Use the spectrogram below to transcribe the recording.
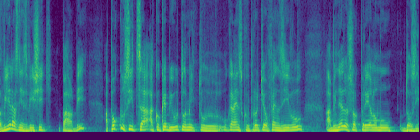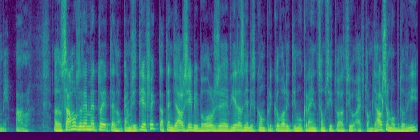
výrazne zvýšiť palby a pokúsiť sa ako keby utlmiť tú ukrajinskú protiofenzívu, aby nedošlo k prielomu do zimy. Áno. E, samozrejme, to je ten okamžitý efekt a ten ďalší by bol, že výrazne by skomplikovali tým Ukrajincom situáciu aj v tom ďalšom období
